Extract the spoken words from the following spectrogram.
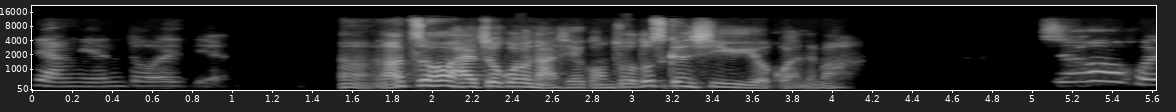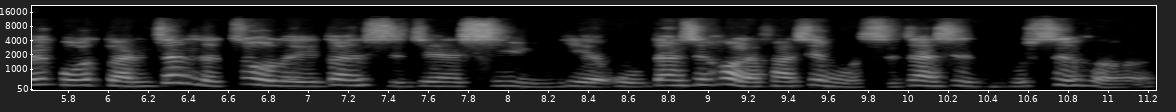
两年多一点。嗯，然后之后还做过哪些工作？都是跟西语有关的吗？之后回国短暂的做了一段时间西语业务，但是后来发现我实在是不适合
